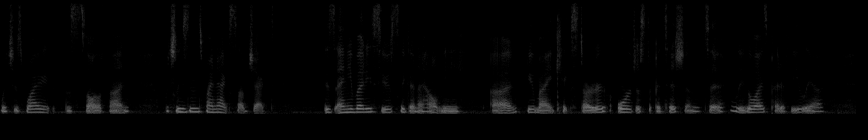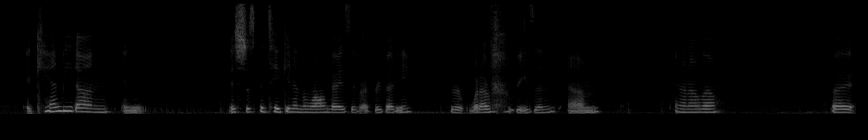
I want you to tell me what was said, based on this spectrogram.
which is why this is all the fun. Which leads into my next subject. Is anybody seriously going to help me uh, do my Kickstarter or just a petition to legalize pedophilia? It can be done, and it's just been taken in the wrong guise of everybody for whatever reason. Um, I don't know though. But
